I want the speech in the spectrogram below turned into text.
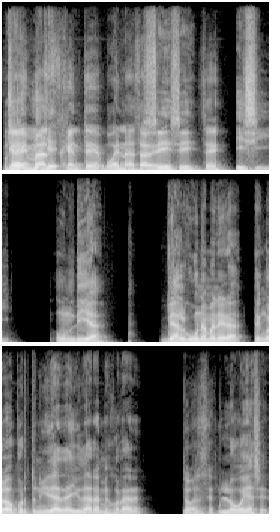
O que sea, hay más que- gente buena, ¿sabes? Sí, sí. Sí. Y si un día, de alguna manera, tengo la oportunidad de ayudar a mejorar, Lo vas a hacer. lo voy a hacer.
